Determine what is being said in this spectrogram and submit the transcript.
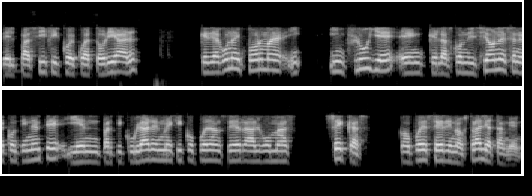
del Pacífico ecuatorial, que de alguna forma influye en que las condiciones en el continente y en particular en México puedan ser algo más secas, como puede ser en Australia también.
